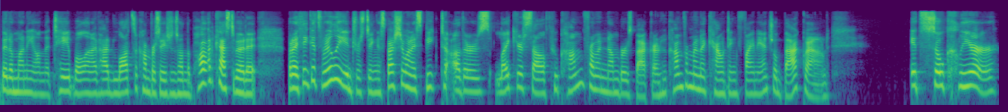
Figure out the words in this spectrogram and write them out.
bit of money on the table. And I've had lots of conversations on the podcast about it. But I think it's really interesting, especially when I speak to others like yourself who come from a numbers background, who come from an accounting financial background. It's so clear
